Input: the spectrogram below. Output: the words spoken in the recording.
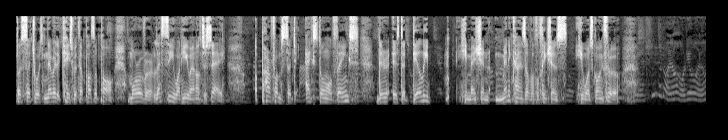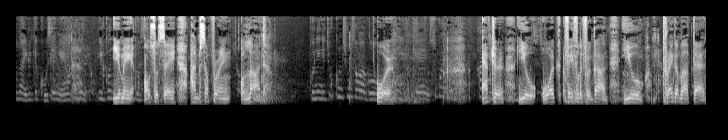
But such was never the case with Apostle Paul. Moreover, let's see what he went on to say. Apart from such external things, there is the daily, he mentioned many kinds of afflictions he was going through. You may also say, I'm suffering a lot. Or, after you work faithfully for God, you brag about that.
